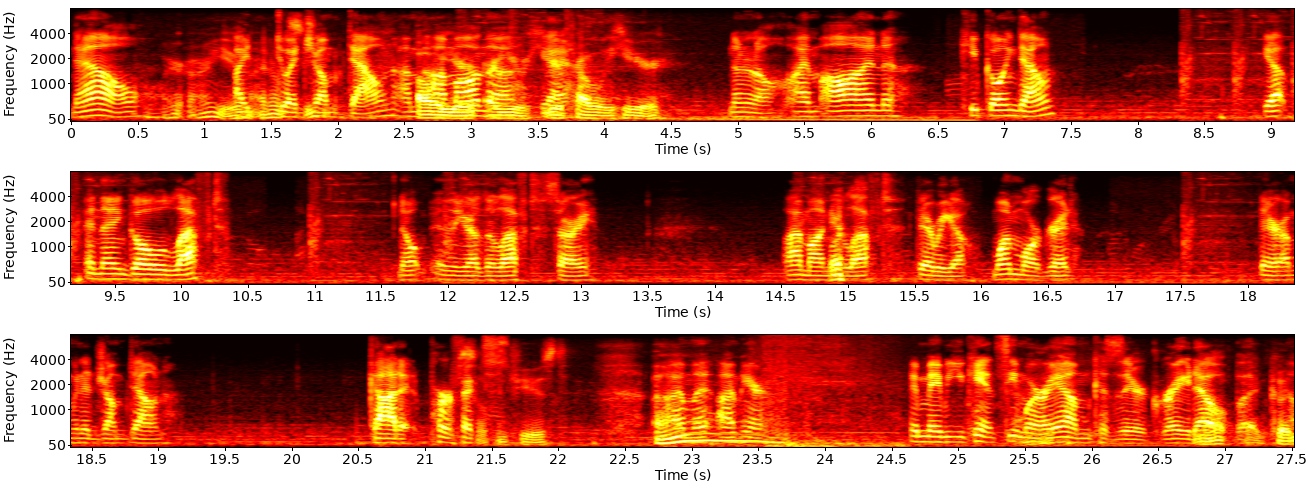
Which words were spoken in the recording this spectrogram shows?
Now, Where are you? I, don't do I jump down? I'm, Oh, I'm on the. are you, yeah. you're probably here. No, no, no. I'm on. Keep going down. Yep, and then go left. Nope, in the other left. Sorry. I'm on your left. There we go. One more grid. There, I'm gonna jump down. Got it. Perfect. So confused. I'm Um, I'm here. And maybe you can't see where I am because they're grayed no, out. But I couldn't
